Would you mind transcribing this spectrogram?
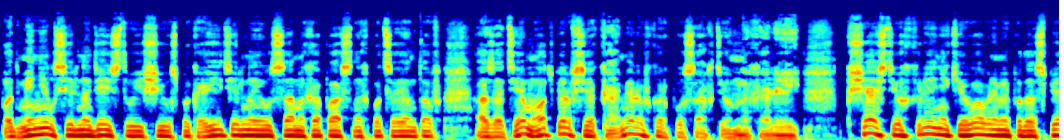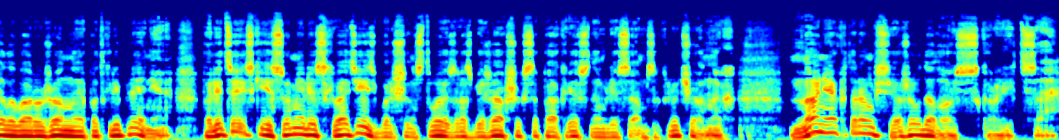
подменил сильнодействующие успокоительные у самых опасных пациентов, а затем отпер все камеры в корпусах темных аллей. К счастью, к клинике вовремя подоспело вооруженное подкрепление. Полицейские сумели схватить большинство из разбежавшихся по окрестным лесам заключенных живых, но некоторым все же удалось скрыться.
